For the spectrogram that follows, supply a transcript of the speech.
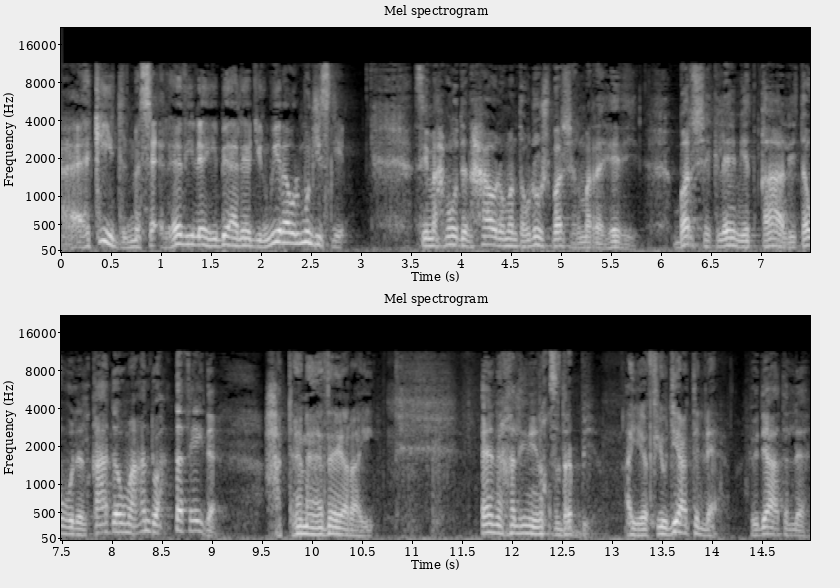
أكيد المسائل هذه لاهي بها الهادي نويرة والمنجي سليم سي محمود نحاولوا ما نطولوش برشا المرة هذه. برشا كلام يتقال يطول القعدة وما عنده حتى فايدة. حتى أنا هذا يا راي. أنا خليني نقصد ربي. أي في وديعة الله. في وديعة الله.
